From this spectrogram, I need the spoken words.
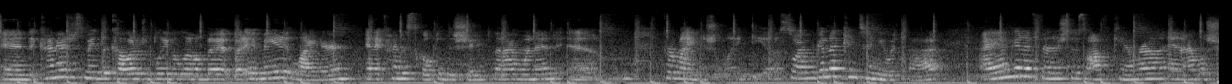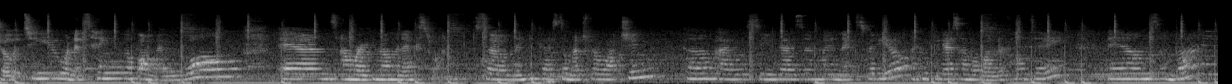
and it kind of just made the colors bleed a little bit, but it made it lighter and it kind of sculpted the shape that I wanted um, for my initial idea. So I'm gonna continue with that. I am going to finish this off camera and I will show it to you when it's hanging up on my wall and I'm working on the next one. So thank you guys so much for watching. Um, I will see you guys in my next video. I hope you guys have a wonderful day and bye!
